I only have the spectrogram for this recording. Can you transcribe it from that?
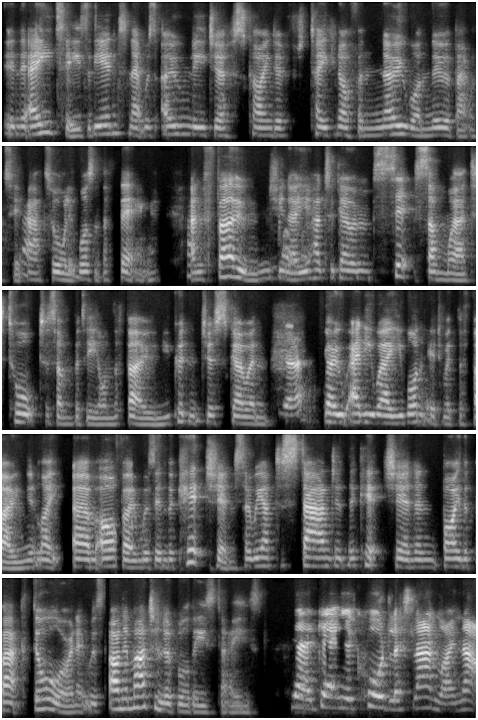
in the 80s the internet was only just kind of taken off and no one knew about it at all. It wasn't a thing. And phones you know you had to go and sit somewhere to talk to somebody on the phone. You couldn't just go and yeah. go anywhere you wanted with the phone. Like um, our phone was in the kitchen so we had to stand in the kitchen and by the back door and it was unimaginable these days yeah, getting a cordless landline that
